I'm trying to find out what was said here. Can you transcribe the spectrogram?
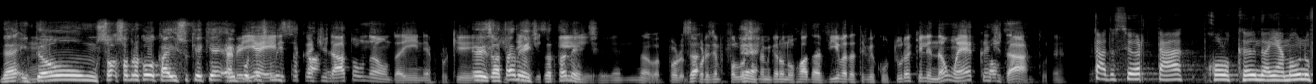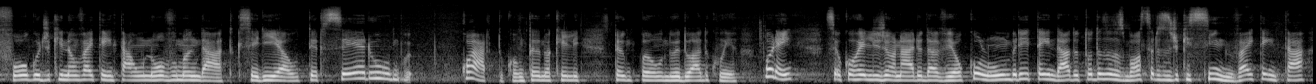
Né? Uhum. Então, só, só para colocar isso que, que é, Caberia importante. ele ser candidato ou não, daí, né? Porque. É, exatamente, exatamente. Que, por, por, exemplo, falou, é. se não me engano, no Roda Viva da TV Cultura, que ele não é candidato, né? Deputado, o senhor está colocando aí a mão no fogo de que não vai tentar um novo mandato, que seria o terceiro, quarto, contando aquele tampão do Eduardo Cunha. Porém, seu correligionário Davi Alcolumbre tem dado todas as mostras de que sim, vai tentar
